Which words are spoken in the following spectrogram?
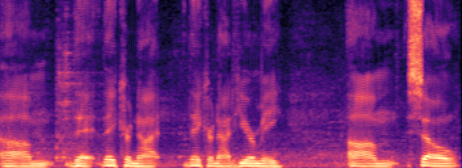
Um, they, they could not they could not hear me. Um, so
